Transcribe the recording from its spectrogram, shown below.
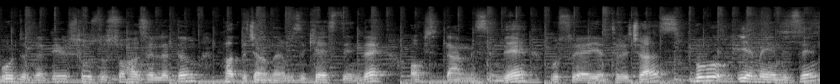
Burada da bir tuzlu su hazırladım. Patlıcanlarımızı kestiğinde oksitlenmesin diye bu suya yatıracağız. Bu yemeğimizin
